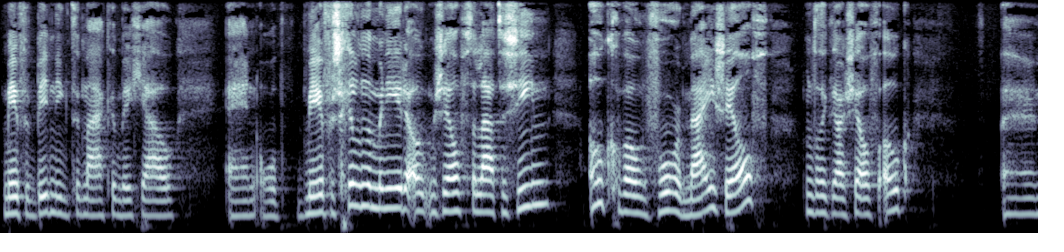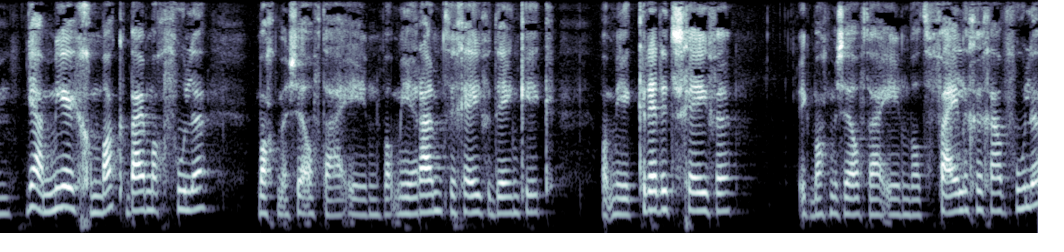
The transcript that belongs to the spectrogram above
meer verbinding te maken met jou. En op meer verschillende manieren ook mezelf te laten zien. Ook gewoon voor mijzelf omdat ik daar zelf ook uh, ja, meer gemak bij mag voelen. Mag mezelf daarin wat meer ruimte geven, denk ik. Wat meer credits geven. Ik mag mezelf daarin wat veiliger gaan voelen.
